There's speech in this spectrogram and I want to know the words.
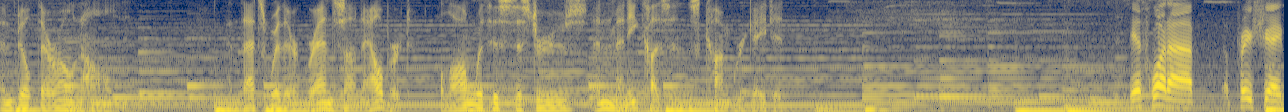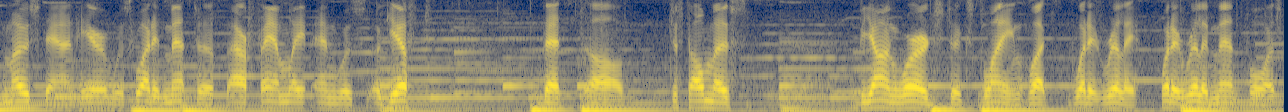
and built their own home. And that's where their grandson Albert along with his sisters and many cousins, congregated. Yes, what I appreciate most down here was what it meant to our family and was a gift that uh, just almost beyond words to explain what, what, it really, what it really meant for us.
